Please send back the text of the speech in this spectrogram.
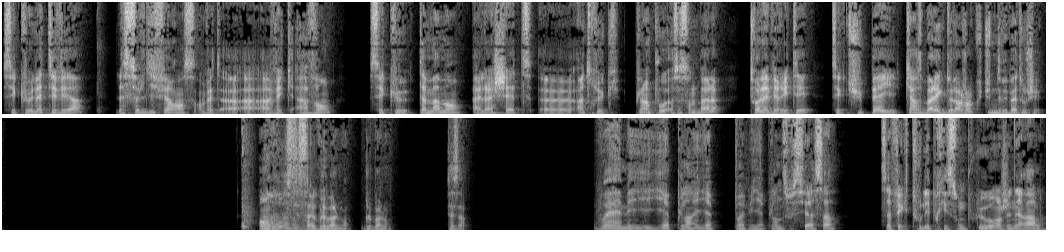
c'est que la TVA, la seule différence en fait à- à- avec avant, c'est que ta maman, elle achète euh, un truc plein pot à 60 balles. Toi, la vérité, c'est que tu payes 15 balles avec de l'argent que tu ne devais pas toucher. En gros, c'est ça globalement, globalement. C'est ça. Ouais, mais il y a plein, il y a, ouais, mais il y a plein de soucis à ça. Ça fait que tous les prix sont plus hauts en général.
